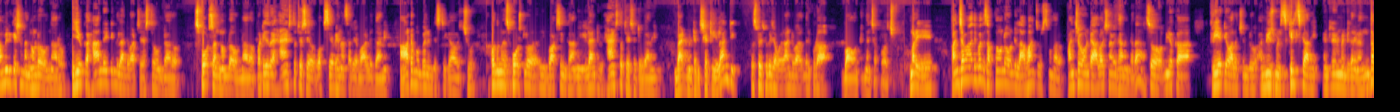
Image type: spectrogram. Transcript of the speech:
కమ్యూనికేషన్ రంగంలో ఉన్నారో ఈ యొక్క హ్యాండ్ రైటింగ్ లాంటి వాటి చేస్తూ ఉంటారో స్పోర్ట్స్ రంగంలో ఉన్నారో పర్టికులర్ హ్యాండ్స్తో చేసే వర్క్స్ ఏవైనా సరే వాళ్ళు కానీ ఆటోమొబైల్ ఇండస్ట్రీ కావచ్చు కొంతమంది స్పోర్ట్స్లో ఈ బాక్సింగ్ కానీ ఇలాంటివి హ్యాండ్స్తో చేసేటివి కానీ బ్యాడ్మింటన్ షటిల్ ఇలాంటి స్పెసిఫిక్గా ఇలాంటి వారందరికీ కూడా బాగుంటుందని చెప్పవచ్చు. మరి పంచమాధిపతి సప్తమంలో ఉండి లాభాన్ని చూస్తున్నారు. పంచం అంటే ఆలోచన విధానం కదా. సో మీ యొక్క క్రియేటివ్ ఆలోచనలు అమ్యూజ్మెంట్ స్కిల్స్ కానీ ఎంటర్టైన్మెంట్ కానీ ఇవంతా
